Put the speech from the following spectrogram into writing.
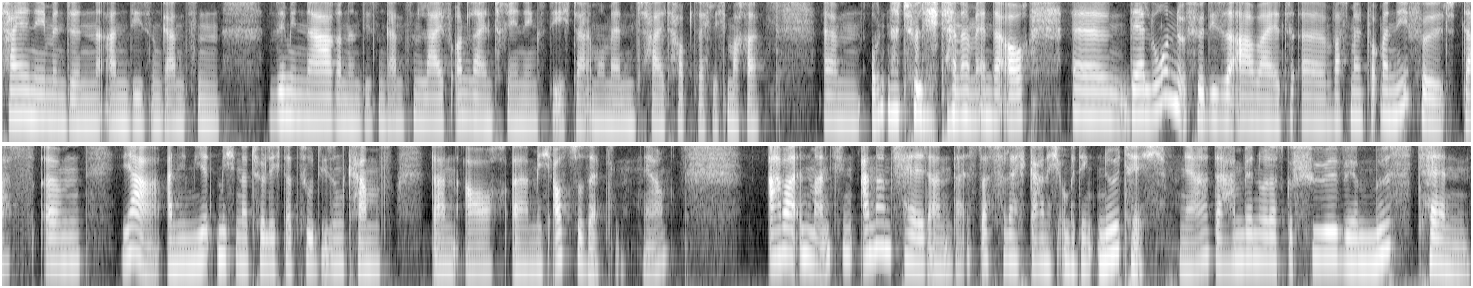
Teilnehmenden an diesen ganzen Seminaren, in diesen ganzen Live-Online-Trainings, die ich da im Moment halt hauptsächlich mache. Ähm, und natürlich dann am Ende auch äh, der Lohn für diese Arbeit, äh, was mein Portemonnaie füllt. Das, ähm, ja, animiert mich natürlich dazu, diesen Kampf dann auch äh, mich auszusetzen. Ja. Aber in manchen anderen Feldern, da ist das vielleicht gar nicht unbedingt nötig. Ja, da haben wir nur das Gefühl, wir müssten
